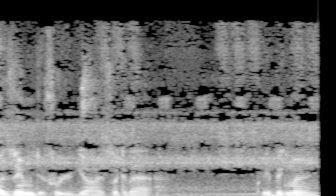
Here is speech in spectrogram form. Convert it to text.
I zoomed it for you guys. Look at that. Pretty big moon.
